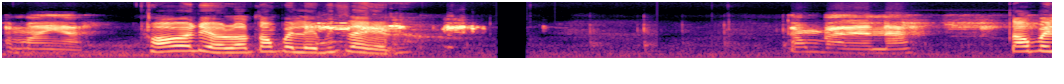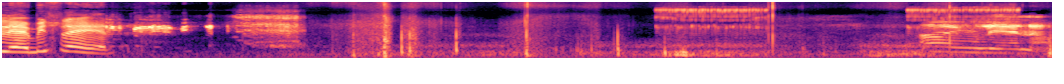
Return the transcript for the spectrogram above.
ทำไมอะ เพราะว่าเดี๋ยวเราต้องไปเรียนพิเศษ ต้องไปแล้วนะ ต้องไปเรียนพิเศษอ้าวยังเรียนเหรอ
